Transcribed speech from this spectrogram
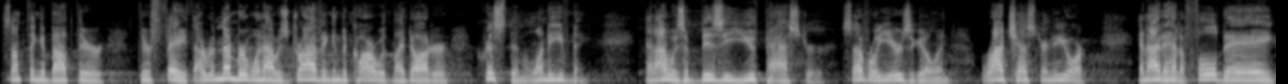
something about their, their faith. I remember when I was driving in the car with my daughter Kristen one evening. And I was a busy youth pastor several years ago in Rochester, New York. And I'd had a full day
